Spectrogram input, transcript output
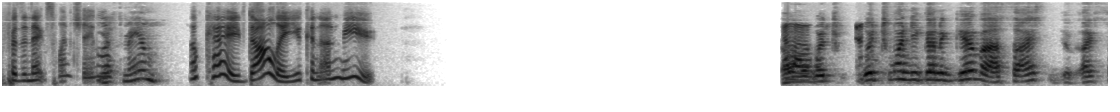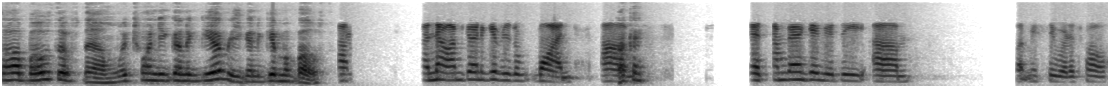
for the next one, Sheila? yes, ma'am. Okay, Dolly, you can unmute. Oh, which which one you gonna give us? I I saw both of them. Which one you gonna give? Or you gonna give them both? Uh, no, I'm going to give you the one. Um, Okay. It, I'm going to give you the, um, let me see what it's called.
